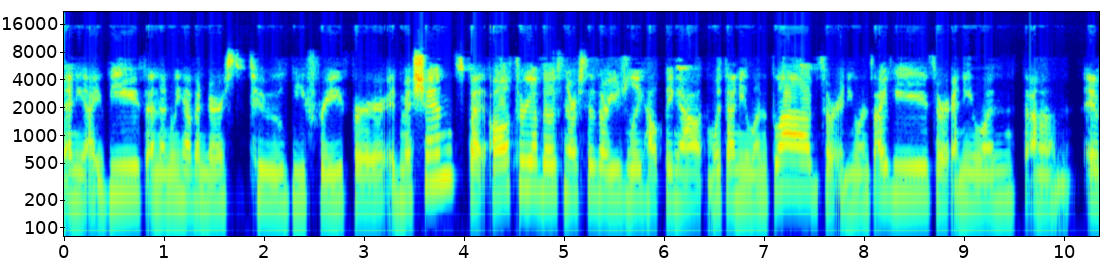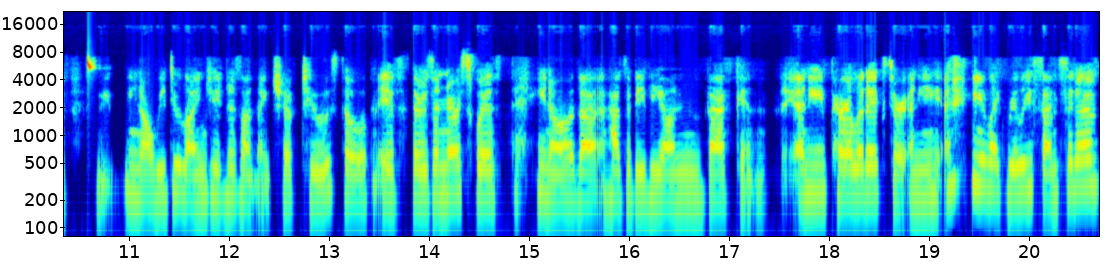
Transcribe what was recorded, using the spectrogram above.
any IVs, and then we have a nurse to be free for admissions. But all three of those nurses are usually helping out with anyone's labs or anyone's IVs or anyone's, um, if, you know, we do line changes on night shift too. So if there's a nurse with, you know, that has a baby on VEC and any paralytics or any, any like really sensitive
